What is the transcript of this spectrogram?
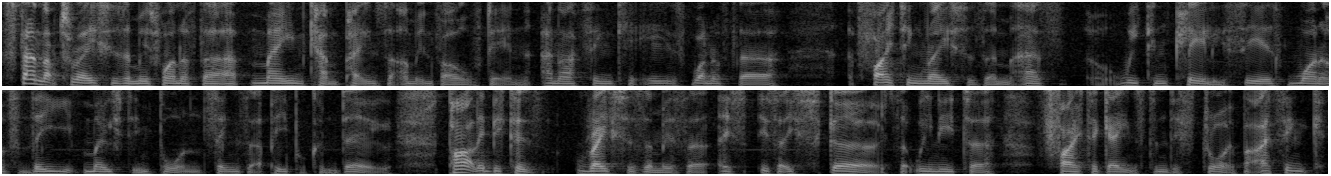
Stand Up to Racism is one of the main campaigns that I'm involved in, and I think it is one of the fighting racism, as we can clearly see, is one of the most important things that people can do. Partly because racism is a is, is a scourge that we need to fight against and destroy. But I think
